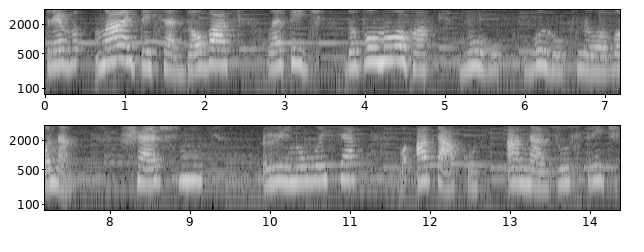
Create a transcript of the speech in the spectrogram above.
Тримайтеся, до вас летить допомога, вигукнула вона. Шершні ринулися в атаку, а назустріч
